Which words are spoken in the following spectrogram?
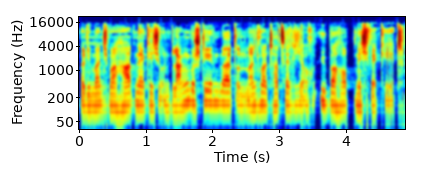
weil die manchmal hartnäckig und lang bestehen bleibt und manchmal tatsächlich auch überhaupt nicht weggeht.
